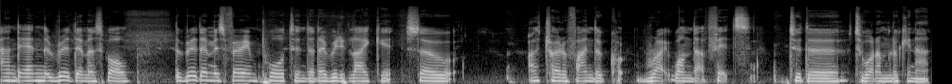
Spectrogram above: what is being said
and then the rhythm as well. The rhythm is very important, and I really like it. So I try to find the right one that fits to the to what I'm looking at.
